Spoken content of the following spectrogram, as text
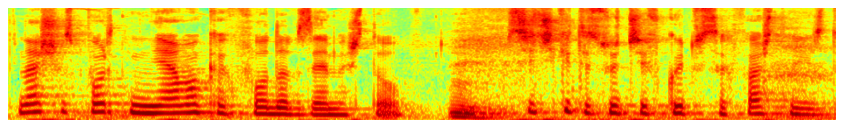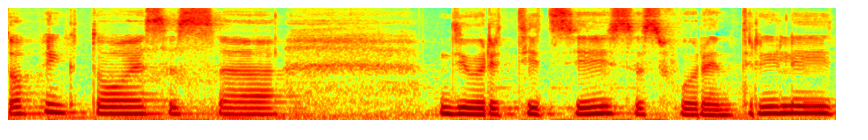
В нашия спорт няма какво да вземеш толкова. Всичките случаи, в които са хващани с допинг, то е с а, диуретици, с флорентрили,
